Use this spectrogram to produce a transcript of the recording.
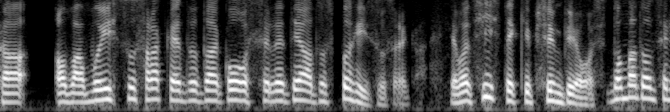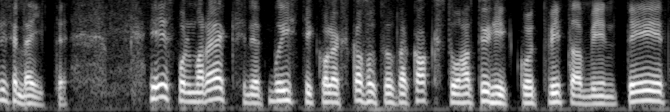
ka oma mõistus rakendada koos selle teaduspõhisusega ja vot siis tekib sümbioos. no ma toon sellise näite. eespool ma rääkisin, et mõistlik oleks kasutada kaks tuhat ühikut vitamiin D-d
